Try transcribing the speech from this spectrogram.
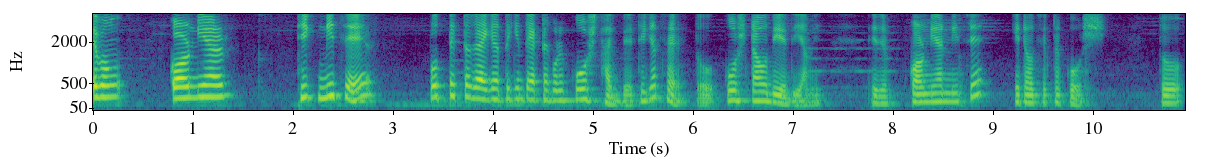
এবং কর্নিয়ার ঠিক নিচে প্রত্যেকটা জায়গাতে কিন্তু একটা করে কোষ থাকবে, ঠিক আছে? তো কোষটাও দিয়ে দিই আমি। এই যে কর্নিয়ার নিচে, এটা হচ্ছে একটা কোষ। তো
